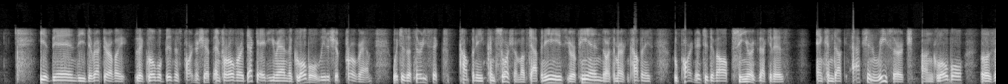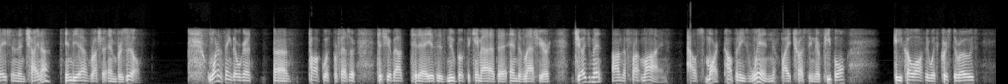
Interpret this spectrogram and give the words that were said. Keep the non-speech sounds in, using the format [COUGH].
He has been the director of a, the Global Business Partnership, and for over a decade, he ran the Global Leadership Program, which is a 36 company consortium of Japanese, European, North American companies who partnered to develop senior executives and conduct action research on globalization in China, India, Russia, and Brazil. One of the things that we're going to uh, talk with Professor Tichy about today is his new book that came out at the end of last year, Judgment on the Front Line How Smart Companies Win by Trusting Their People. He co authored with Chris DeRose,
